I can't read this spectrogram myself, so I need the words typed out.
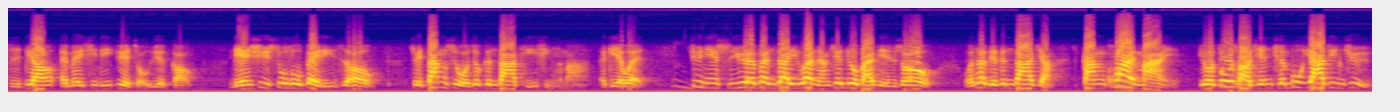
指标 MACD 越走越高，连续速度背离之后，所以当时我就跟大家提醒了嘛，哎各位，去年十一月份在一万两千六百点的时候，我特别跟大家讲，赶快买，有多少钱全部压进去，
